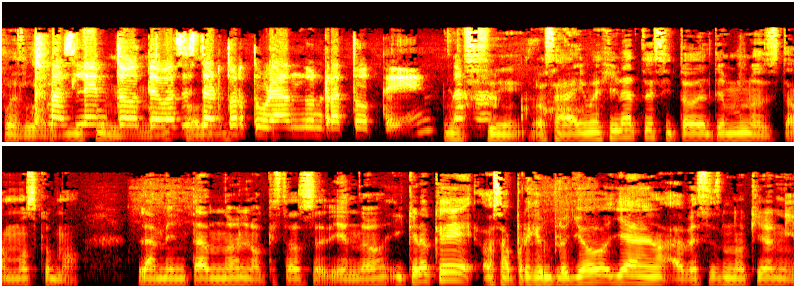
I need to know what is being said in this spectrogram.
pues más lento, te vas a estar torturando un ratote. ¿eh? Sí, o sea, imagínate si todo el tiempo nos estamos como lamentando en lo que está sucediendo. Y creo que, o sea, por ejemplo, yo ya a veces no quiero ni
